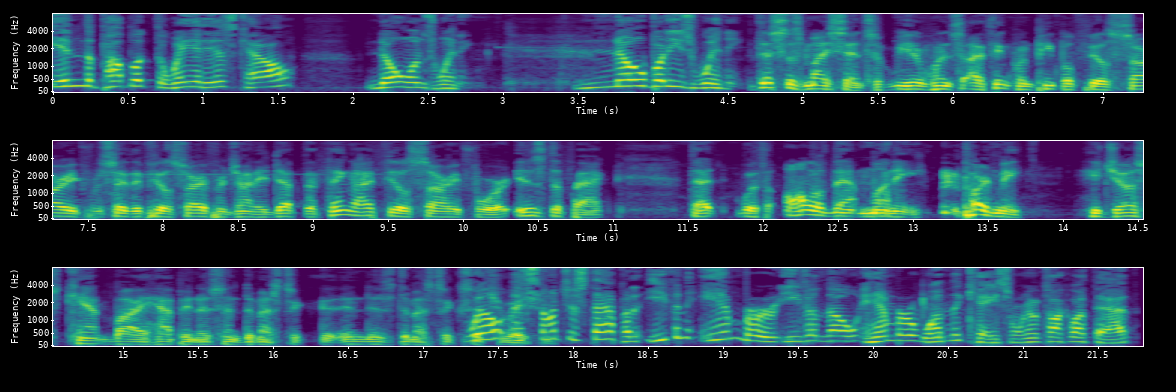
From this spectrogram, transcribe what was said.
in the public, the way it is, Cal, no one's winning. Nobody's winning. This is my sense. You know, when, I think when people feel sorry for, say they feel sorry for Johnny Depp, the thing I feel sorry for is the fact that with all of that money, pardon me, he just can't buy happiness in domestic in his domestic situation. Well, it's not just that, but even Amber, even though Amber won the case, and we're going to talk about that,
